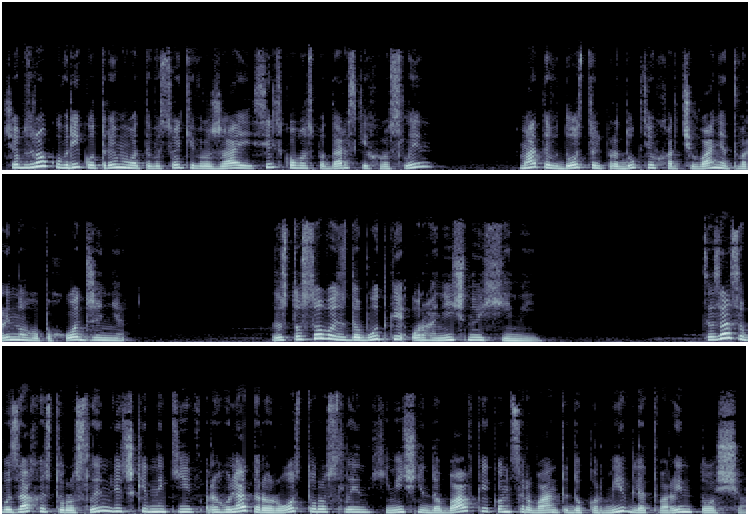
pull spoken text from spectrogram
Щоб з року в рік отримувати високі врожаї сільськогосподарських рослин, мати вдосталь продуктів харчування тваринного походження, застосовують здобутки органічної хімії. Це засоби захисту рослин від шкідників, регулятори росту рослин, хімічні добавки, консерванти до кормів для тварин тощо.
